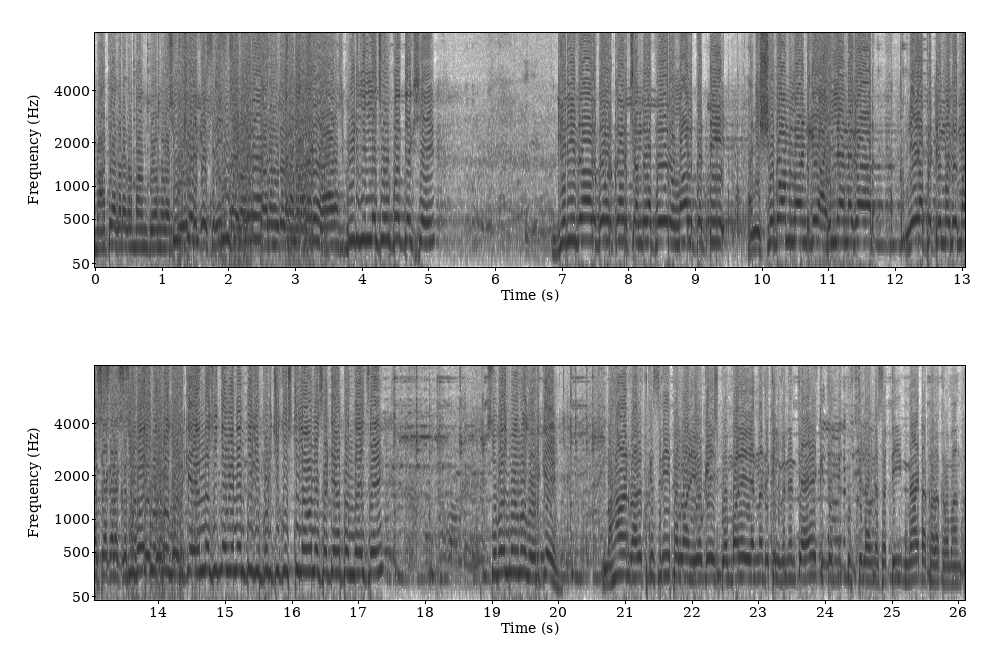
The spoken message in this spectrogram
माती आकडा क्रमांक दोन वर केसरी बीड जिल्ह्याचे उपाध्यक्ष गिरीधर गोरकर चंद्रपूर लालपट्टी आणि शुभम लांडगे अहिल्यानगर. निळ्या पट्टीमध्ये मात्या कडा सुभाष घोडके यांना सुद्धा विनंती की पुढची कुस्ती लावण्यासाठी आपण जायचंय. सुभाष मामा घोडके. महान भारत केसरी पैलवान योगेश बोंबाळे यांना देखील विनंती आहे की त्यांनी कुस्ती लावण्यासाठी मॅट आखाडा क्रमांक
